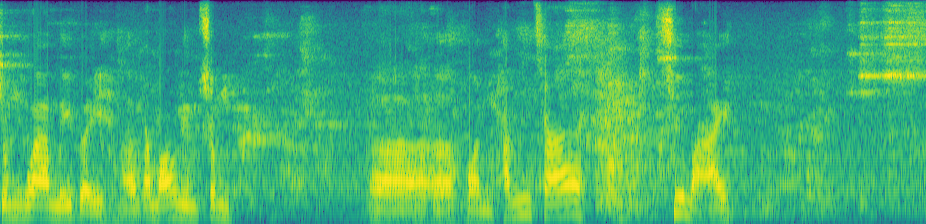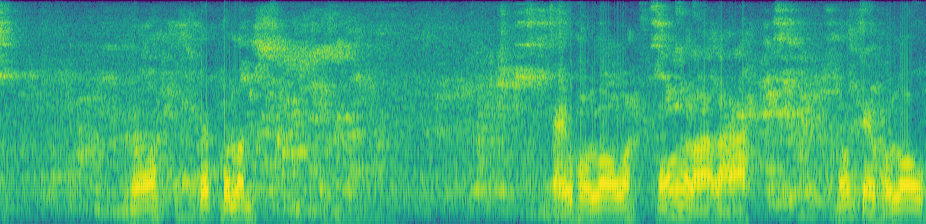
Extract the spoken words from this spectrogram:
Trung Hoa mỹ vị ở các món niêm sum à, à, hoành thánh xá xíu mại. Đó bếp bơ linh kẹo hồ lô món là là món kẹo hồ lô.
